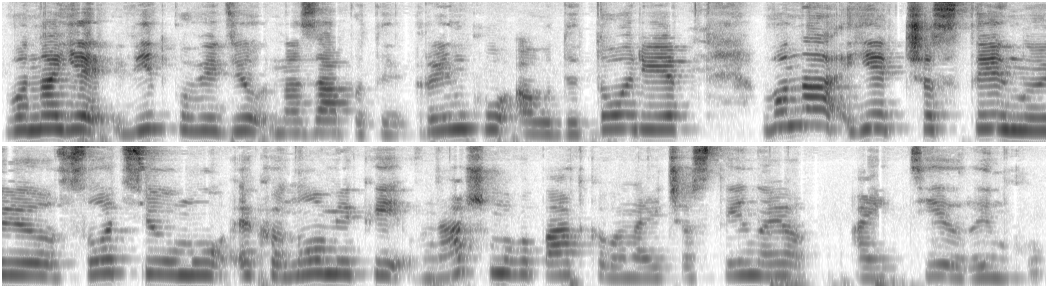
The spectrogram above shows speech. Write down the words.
вона є відповіддю на запити ринку, аудиторії, вона є частиною соціуму, економіки. В нашому випадку вона є частиною частиною it ринку.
